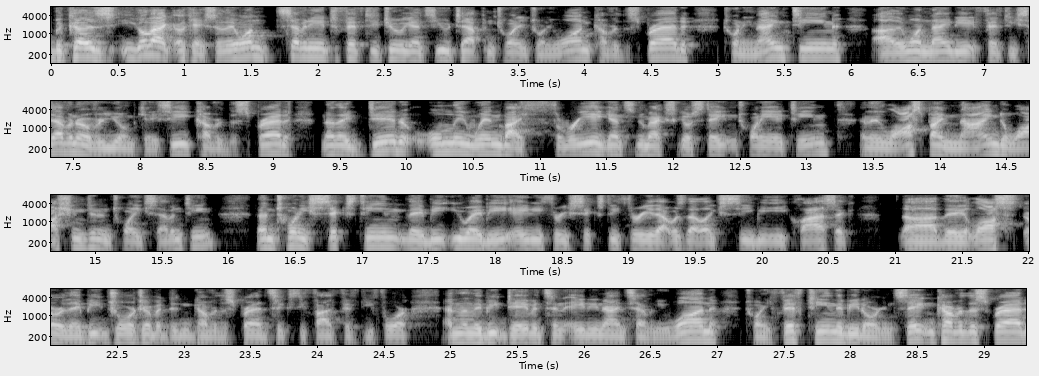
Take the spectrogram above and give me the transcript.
because you go back, okay, so they won 78 to 52 against UTEP in 2021, covered the spread. 2019, uh, they won 98 57 over UMKC, covered the spread. Now, they did only win by three against New Mexico State in 2018, and they lost by nine to Washington in 2017. Then 2016, they beat UAB 83 63. That was that like CBE Classic. Uh, they lost or they beat Georgia, but didn't cover the spread 65 54. And then they beat Davidson 89 71. 2015, they beat Oregon State and covered the spread.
